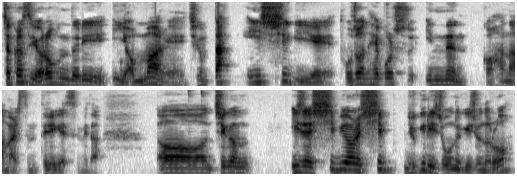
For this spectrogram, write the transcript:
자, 그래서 여러분들이 이 연말에 지금 딱 이 시기에 도전해 볼 수 있는 거 하나 말씀드리겠습니다. 어, 지금 이제 12월 16일이죠, 오늘 기준으로.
